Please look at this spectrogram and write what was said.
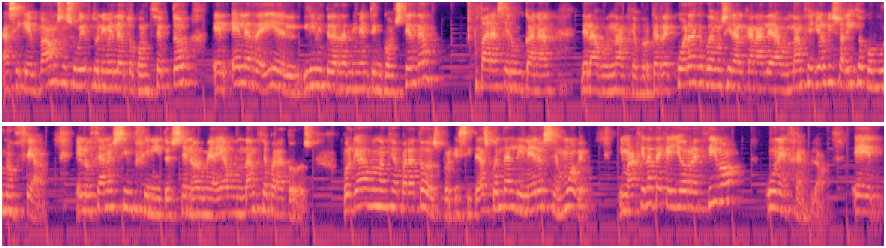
así que vamos a subir tu nivel de autoconcepto, el LRI, el límite de rendimiento inconsciente, para ser un canal de la abundancia, porque recuerda que podemos ir al canal de la abundancia, yo lo visualizo como un océano. El océano es infinito, es enorme, hay abundancia para todos. ¿Por qué hay abundancia para todos? Porque si te das cuenta el dinero se mueve. Imagínate que yo recibo un ejemplo. Eh,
